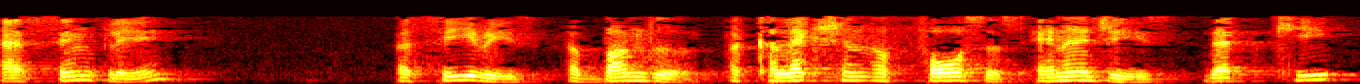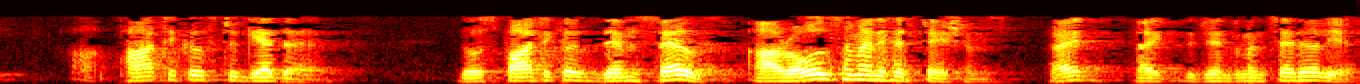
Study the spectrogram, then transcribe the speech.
as simply a series, a bundle, a collection of forces, energies that keep particles together Those particles themselves are also manifestations, right? Like the gentleman said earlier.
